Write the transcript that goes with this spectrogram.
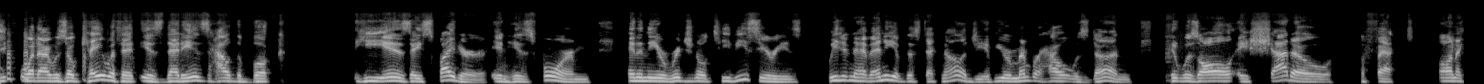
what I was okay with it is that is how the book he is a spider in his form, and in the original TV series. We didn't have any of this technology. If you remember how it was done, it was all a shadow effect on a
